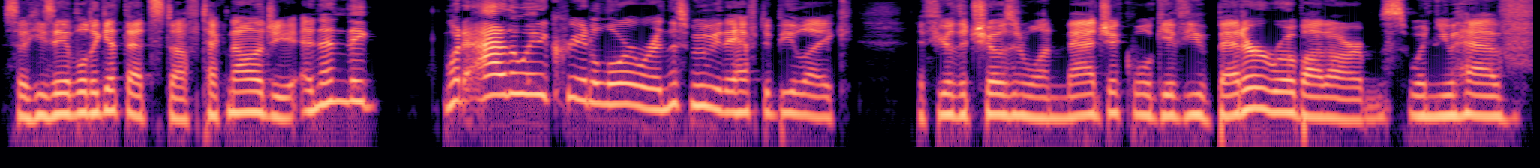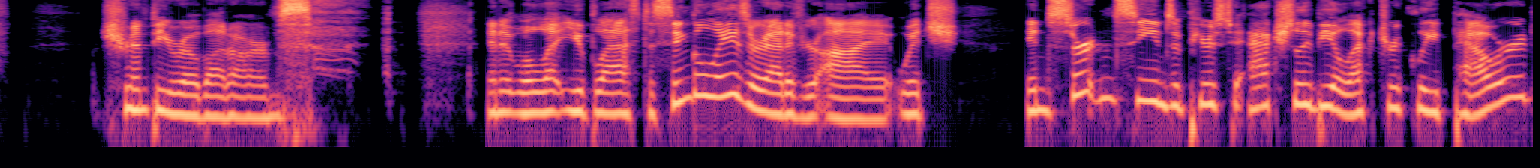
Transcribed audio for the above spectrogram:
so he's able to get that stuff, technology. And then they went out of the way to create a lore where in this movie they have to be like, if you're the chosen one, magic will give you better robot arms when you have shrimpy robot arms. and it will let you blast a single laser out of your eye, which in certain scenes appears to actually be electrically powered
